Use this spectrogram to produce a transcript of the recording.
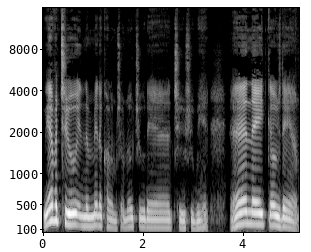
We have a two in the middle column, so no two there. Two should be here. And eight goes there.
